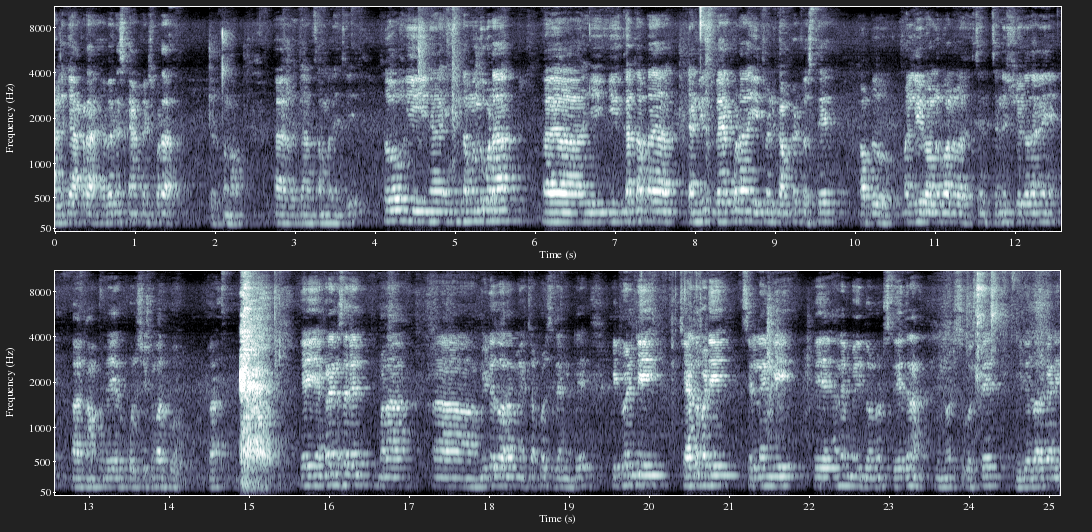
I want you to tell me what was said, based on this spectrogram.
అలాగే అక్కడ అవేర్నెస్ క్యాంపెయిన్స్ కూడా పెడుతున్నాం దానికి సంబంధించి. సో ఈ ఇంతకుముందు కూడా ఈ ఈ గత టెన్ ఇయర్స్ బ్యాక్ కూడా ఇటువంటి కంప్లైంట్ వస్తే అప్పుడు మళ్ళీ వాళ్ళు వాళ్ళు చిన్న చిన్న ఇష్యూ కదని కంప్లైంట్ పోలీస్ స్టేషన్ వరకు ఏ ఎక్కడైనా సరే మన మీడియా ద్వారా మేము చెప్పాల్సింది ఏంటంటే ఇటువంటి చేతబడి సెల్లంగి అనే మీ నోట్స్ ఏదైనా మీ నోట్స్కి వస్తే మీడియా ద్వారా కానీ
